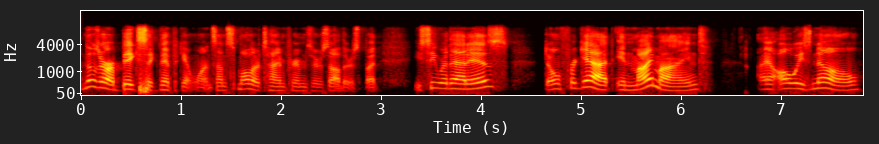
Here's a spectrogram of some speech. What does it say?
And those are our big significant ones. On smaller time frames, there's others. But you see where that is? Don't forget, in my mind, I always know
